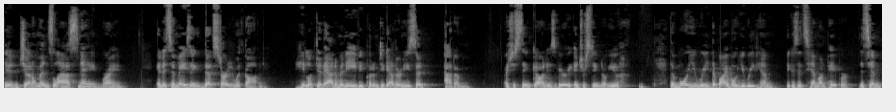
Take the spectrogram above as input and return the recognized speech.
the gentleman's last name, right? And it's amazing. That started with God. He looked at Adam and Eve, he put them together and he said, Adam. I just think God is very interesting, don't you? the more you read the Bible, you read him because it's him on paper. It's him,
